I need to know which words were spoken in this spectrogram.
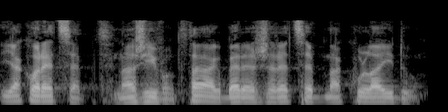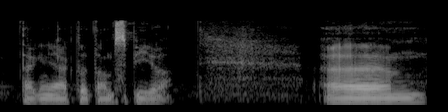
jako recept na život. Tak jak bereš recept na kulajdu, tak nějak to tam zpívá. Ehm,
